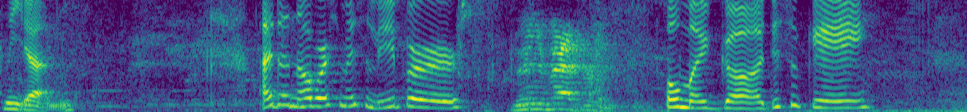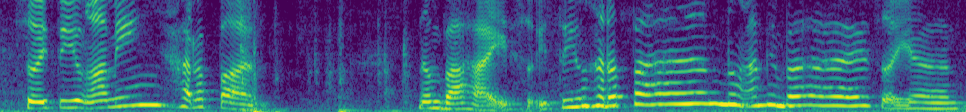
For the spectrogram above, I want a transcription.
Ayan. I don't know, where's my slippers? Go in the bathroom. Oh my God, it's okay. So, ito yung aming harapan ng bahay. So, ito yung harapan ng aming bahay. So, ayan.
